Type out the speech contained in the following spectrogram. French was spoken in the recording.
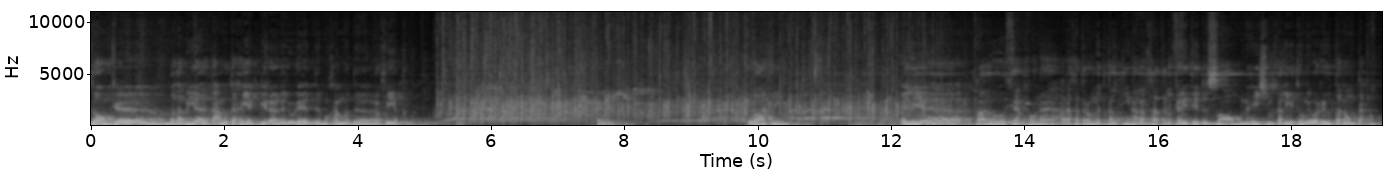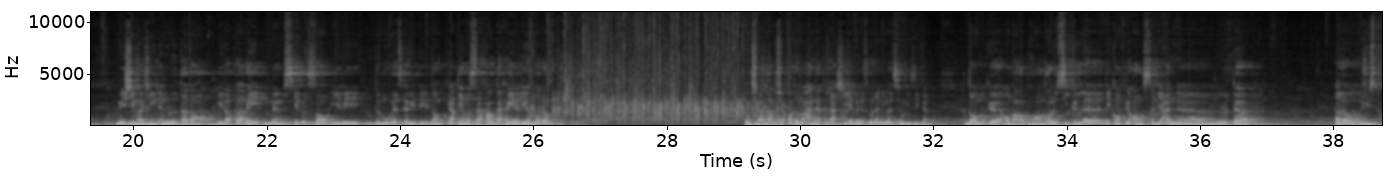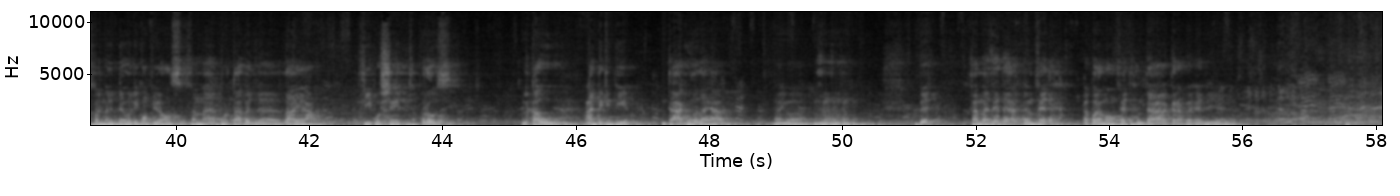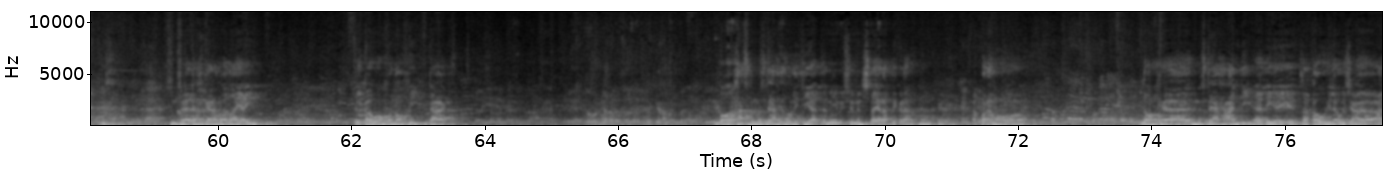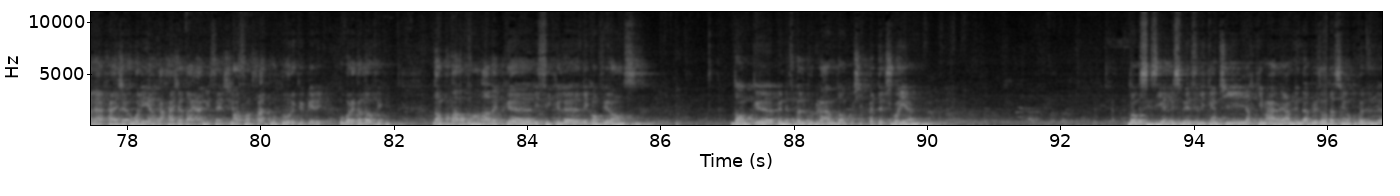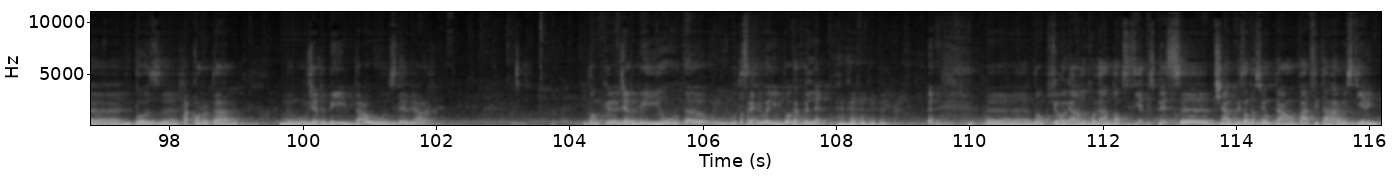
دونك ماذا بيا تعملوا تحيه كبيره للاولاد محمد رفيق وغازي اللي قالوا سامحونا على خاطرهم متقلقين على خاطر الكاليتي دو سون ماهيش مخليتهم يوريو الطالون نتاعهم مي جيماجين انه لو طالون il apparaît même si le son est de mauvaise qualité. Donc يعطيهم الصحه وتحيه ليهم مره أخرى وان شاء الله باش يقعدوا معنا في العشيه بالنسبه للانيماسيون ميوزيكال دونك اون va reprendre le cycle des conférences اللي عندنا روتار الو جوست قبل ما نبداو لي كونفيرونس فما بورتابل ضايع في بوشيت روز لقاوه عندك انت نتاعك هو ضايع ايوه باهي فما زاد مفاتح ابارامون مفاتح نتاع كرهبه هذه مفاتح كرهبه ضايعين. لقاوهم في المنفي نتاعك بون حسب المفتاح يظهر لي فيات مش مانيش طيارة ذكرها. دونك ابارامون دونك المفتاح عندي. اللي تلقاوه يلوج على حاجة واللي يلقى حاجة ضايعة ميساج سنترال بور تو ريكوبيري وبارك الله فيكم. دونك on va reprendre les cycles des conférences. دونك euh, بالنسبه للبروجرام دونك باش يتبدل شويه دونك سي زياد بسبيس اللي كان شي يحكي معاه يعمل لنا بريزونطاسيون قبل آه، البوز آه، الحق الروتار وجاب البي بتاعه هو استاذ يعرف دونك آه، جاب البي وت- وتصريح الولي دونك قبلناه Euh, donc je regarde le programme donc سي زياد بسبيس آه، باش يعمل بريزونطاسيون بتاعه بعد سي طاهر مستيري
